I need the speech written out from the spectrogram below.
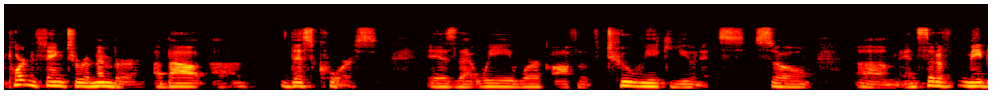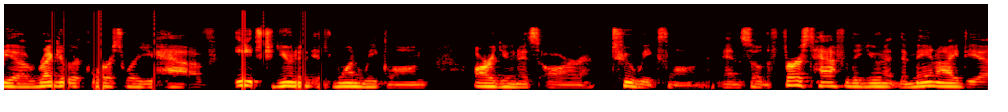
important thing to remember about uh, this course is that we work off of two week units. So um, instead of maybe a regular course where you have each unit is one week long, our units are two weeks long. And so the first half of the unit, the main idea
